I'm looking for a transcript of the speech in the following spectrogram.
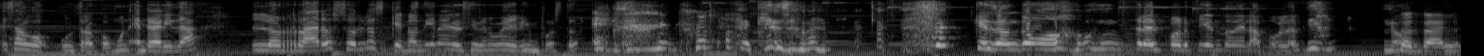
es algo ultra común. En realidad, los raros son los que no tienen el síndrome del impostor. Exacto. Que son, que son como un 3% de la población. ¿No? Total.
